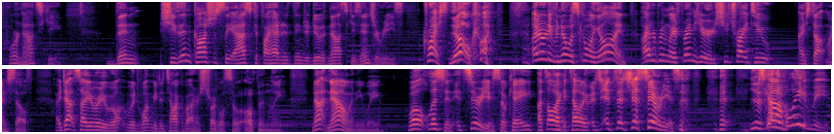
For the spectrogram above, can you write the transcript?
Poor Natsuki. Then she then cautiously asks if I had anything to do with Natsuki's injuries. Christ, no! God, I don't even know what's going on. I had to bring my friend here. She tried to. I stopped myself. I doubt Sayuri would want me to talk about her struggle so openly. Not now, anyway. Well, listen, it's serious, okay? That's all I can tell you. It's, it's, it's just serious. you just gotta believe me.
